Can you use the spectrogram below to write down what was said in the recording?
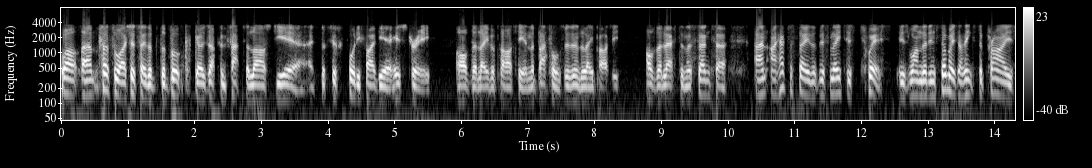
Well, um, first of all, I should say the, the book goes up, in fact, to last year. It's the 45 year history of the Labour Party and the battles within the Labour Party of the left and the centre. And I have to say that this latest twist is one that, in some ways, I think surprised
